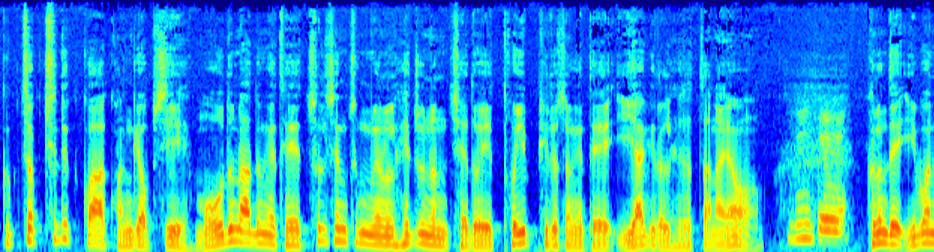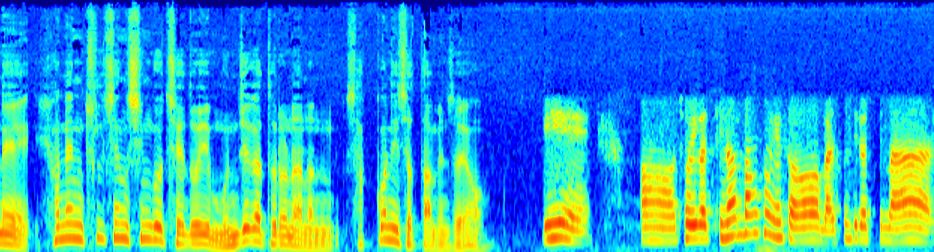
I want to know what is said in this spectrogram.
극적 취득과 관계없이 모든 아동에 대해 출생 증명을 해주는 제도의 도입 필요성에 대해 이야기를 했었잖아요. 네, 네. 그런데 이번에 현행 출생 신고 제도에 문제가 드러나는 사건이 있었다면서요? 예. 어, 저희가 지난 방송에서 말씀드렸지만,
